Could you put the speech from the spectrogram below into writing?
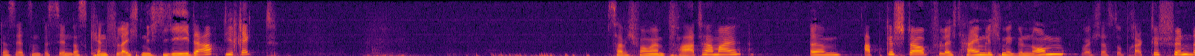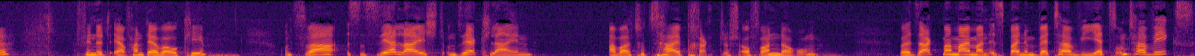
das ist jetzt ein bisschen, das kennt vielleicht nicht jeder direkt. Das habe ich von meinem Vater mal ähm, abgestaubt, vielleicht heimlich mir genommen, weil ich das so praktisch finde. Findet er, fand er aber okay. Und zwar ist es sehr leicht und sehr klein, aber total praktisch auf Wanderung. Weil sagt man mal, man ist bei einem Wetter wie jetzt unterwegs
